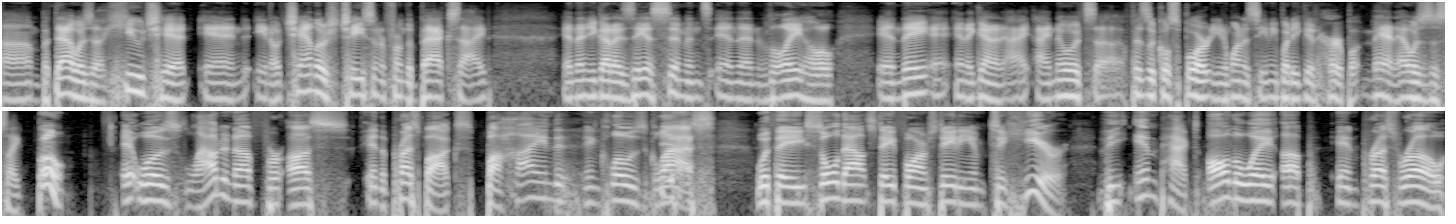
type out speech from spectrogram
Um, but that was a huge hit, and you know Chandler's chasing him from the backside, and then you got Isaiah Simmons and then Vallejo, and they and again I, I know it's a physical sport, you don't want to see anybody get hurt, but man, that was just like boom. It was loud enough for us in the press box behind enclosed glass yes. with a sold out State Farm Stadium to hear the impact all the way up in press row.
